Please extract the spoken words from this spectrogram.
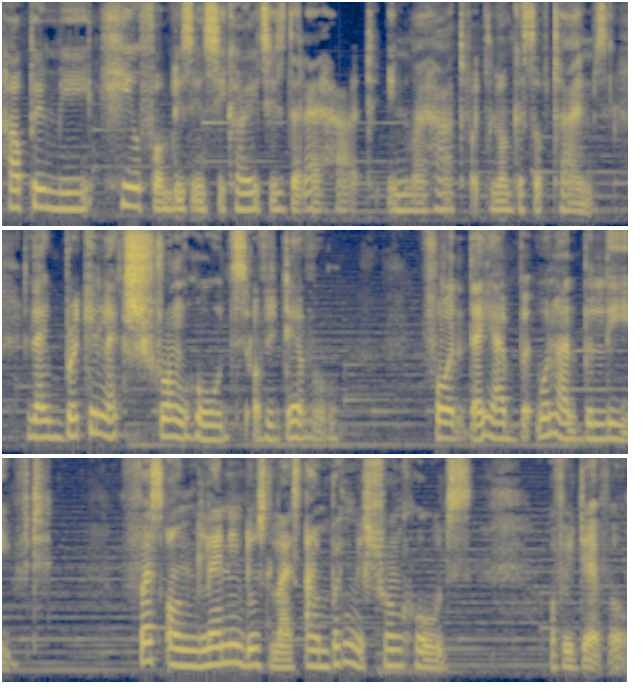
helping me heal from these insecurities that I had in my heart for the longest of times, like breaking like strongholds of the devil for that had one had believed. First on learning those lies and breaking the strongholds of the devil.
